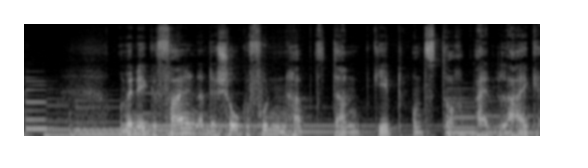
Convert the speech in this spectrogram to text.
Und wenn ihr Gefallen an der Show gefunden habt, dann gebt uns doch ein Like,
